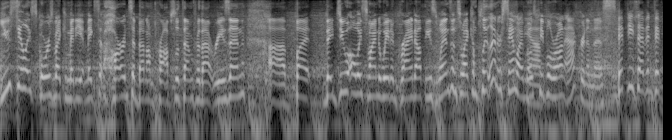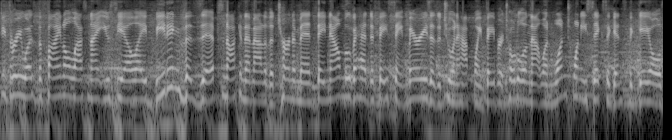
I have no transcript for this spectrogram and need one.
UCLA scores by committee. It makes it hard to bet on props with them for that reason. Uh, but they do always find a way to grind out these wins. And so I completely understand why most Yeah. people were on Akron in this. 57-53 was the final last night. UCLA beating the Zips, knocking them out of the tournament. They now move ahead to face St. Mary's as a two and a half point favorite. Total in that one, 126 against the Gales.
